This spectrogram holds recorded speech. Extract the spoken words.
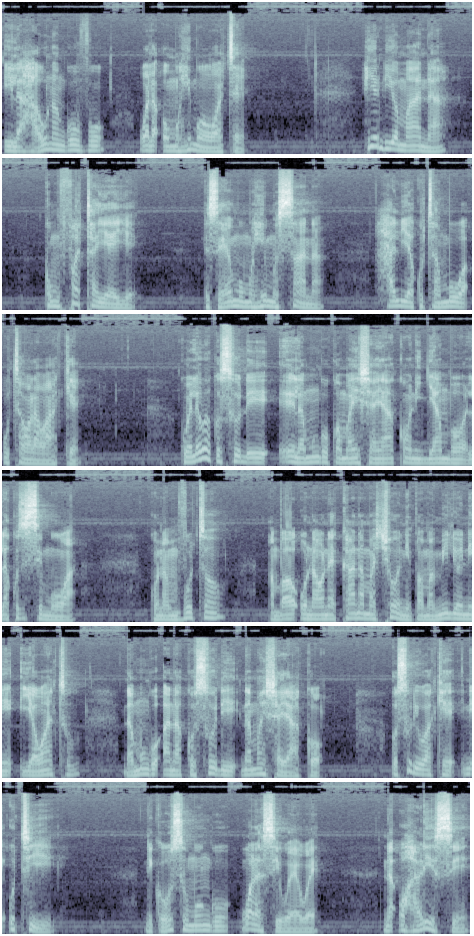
ila hauna nguvu wala umuhimu wowote. Hiyo ndiyo maana kumfuata yeye ni sehemu muhimu sana hali ya kutambua utawala wake kuelewa kusudi la mungu kwa maisha yako ni jambo la kusisimua. Kuna mvuto ambao unaonekana machoni pa mamilioni ya watu na mungu ana kusudi na maisha yako. Usudi wake ni utii. Ni kuhusu mungu wala si wewe. Na uhalisi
